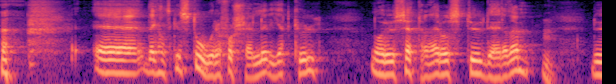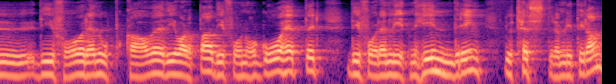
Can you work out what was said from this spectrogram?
Eh, det er ganske store forskjeller i et kull når du setter deg ned og studerer dem. Du, de får en oppgave, de valpa. De får noe å gå etter. De får en liten hindring. Du tester dem litt. Grann,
